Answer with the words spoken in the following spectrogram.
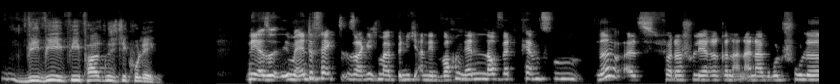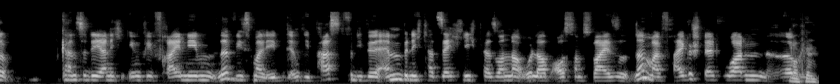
wie, wie, wie verhalten sich die Kollegen? Nee, also im Endeffekt, sage ich mal, bin ich an den Wochenenden auf Wettkämpfen. Ne? Als Förderschullehrerin an einer Grundschule kannst du dir ja nicht irgendwie frei nehmen, ne? wie es mal eben irgendwie passt. Für die WM bin ich tatsächlich per Sonderurlaub ausnahmsweise ne, mal freigestellt worden. Ähm, okay.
